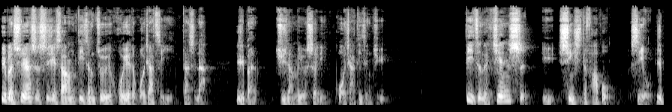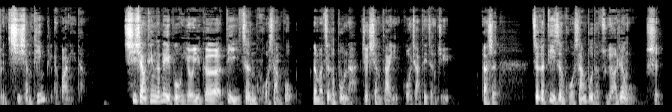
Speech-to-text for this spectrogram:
日本虽然是世界上地震最为活跃的国家之一，但是呢，日本居然没有设立国家地震局。地震的监视与信息的发布是由日本气象厅来管理的。气象厅的内部有一个地震火山部，那么这个部呢就相当于国家地震局。但是这个地震火山部的主要任务是。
